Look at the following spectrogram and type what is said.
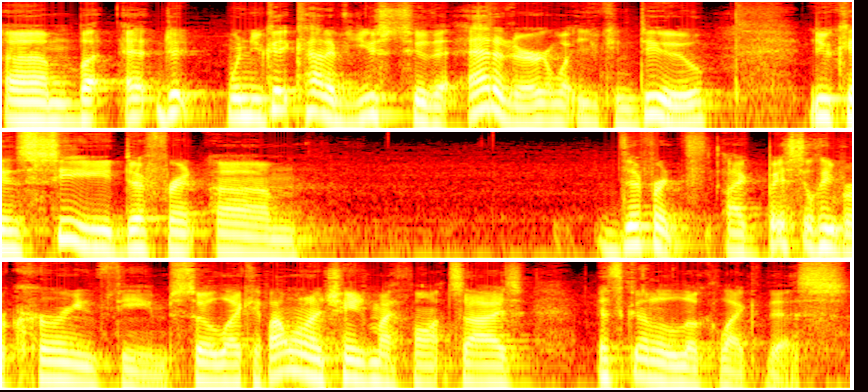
Um, but when you get kind of used to the editor and what you can do, you can see different um, different, like basically recurring themes. So, like if I want to change my font size, it's going to look like this.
